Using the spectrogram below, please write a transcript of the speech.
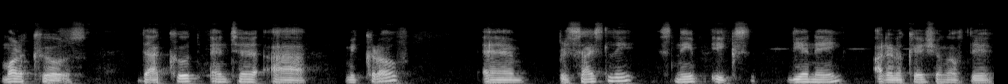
molecules that could enter a microbe and precisely snip its DNA at a location of the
